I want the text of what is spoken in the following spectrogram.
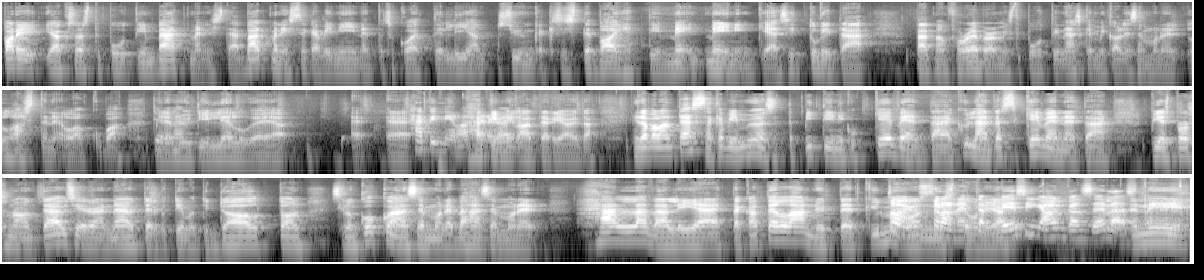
pari jaksoa sitten puhuttiin Batmanista ja Batmanissa kävi niin, että se koettiin liian synkäksi. Sitten vaihdettiin me- meininkiä sitten tuli tämä Batman Forever, mistä puhuttiin äsken, mikä oli semmoinen lasten elokuva, millä myytiin leluja ja. Happy Meal-aterioita. Niin tavallaan tässä kävi myös, että piti niinku keventää, ja kyllähän tässä kevennetään. Pierce Brosnan on täysin erilainen näyttelijä kuin Timothy Dalton. Sillä on koko ajan semmoinen vähän semmoinen hällä väliä, että katellaan nyt, että kyllä mä sellainen, onnistun. että ja- vesi ankan selästä. niin,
